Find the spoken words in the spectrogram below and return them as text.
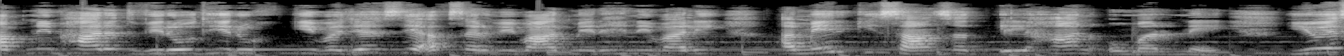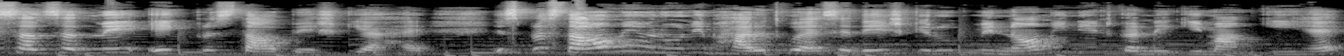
अपने भारत विरोधी रुख की वजह से अक्सर विवाद में रहने वाली अमेरिकी सांसद इल्हान उमर ने यूएस संसद में एक प्रस्ताव पेश किया है। इस प्रस्ताव में उन्होंने भारत को ऐसे देश के रूप में नॉमिनेट करने की मांग की है,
